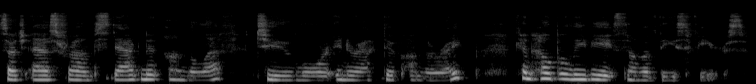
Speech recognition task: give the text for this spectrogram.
such as from stagnant on the left to more interactive on the right, can help alleviate some of these fears.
